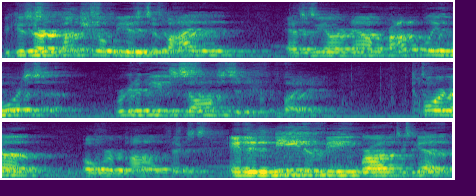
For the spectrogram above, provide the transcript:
because our country will be as divided as we are now, probably more so. We're going to be exhausted from fighting, torn up over politics, and in need of being brought together,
